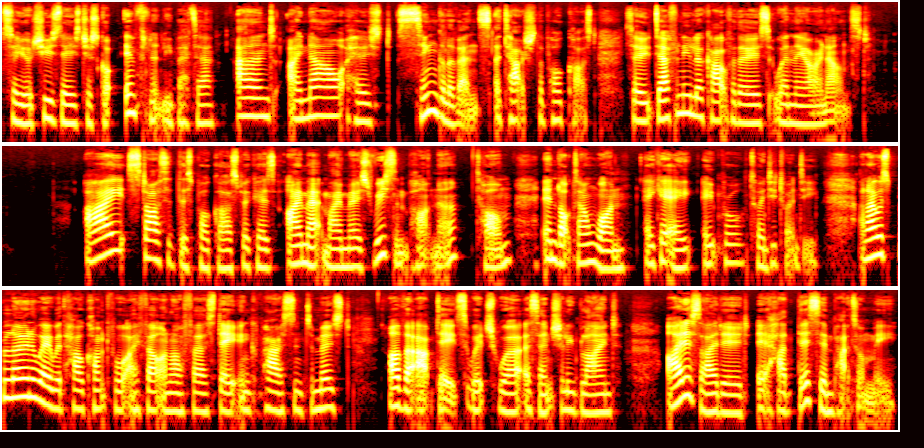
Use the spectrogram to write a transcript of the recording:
so your Tuesdays just got infinitely better. And I now host single events attached to the podcast, so definitely look out for those when they are announced. I started this podcast because I met my most recent partner, Tom, in lockdown one, aka April 2020. And I was blown away with how comfortable I felt on our first date in comparison to most other app dates, which were essentially blind. I decided it had this impact on me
